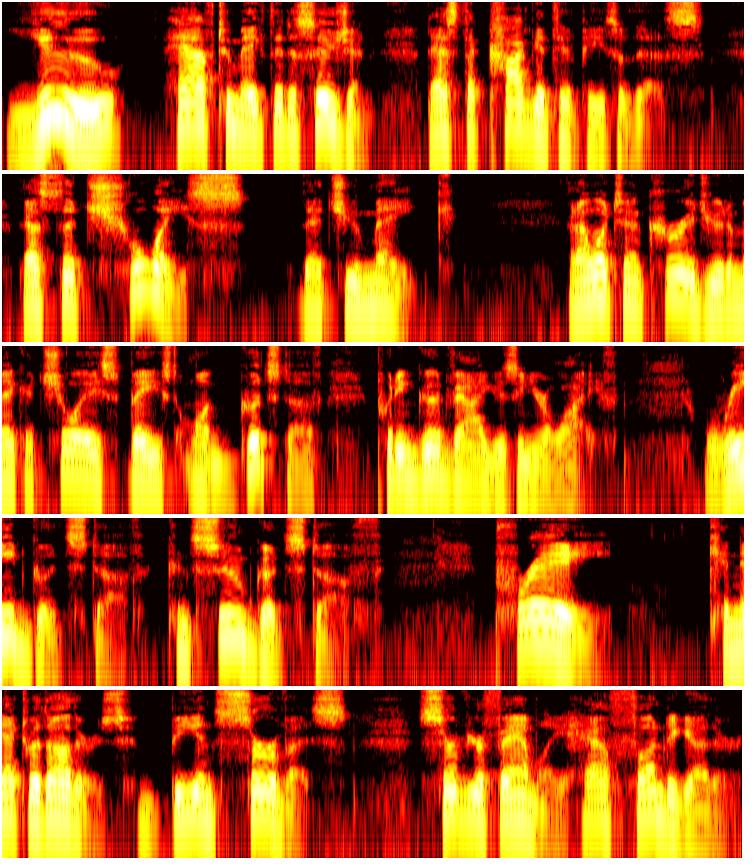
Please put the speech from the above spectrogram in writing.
you have to make the decision. That's the cognitive piece of this. That's the choice that you make. And I want to encourage you to make a choice based on good stuff, putting good values in your life. Read good stuff, consume good stuff, pray, connect with others, be in service, serve your family, have fun together,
